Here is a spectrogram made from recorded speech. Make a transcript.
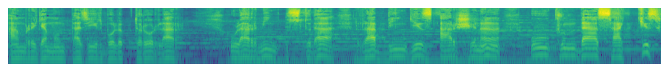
amriga muntazir bo'lib tururlar. Ularning ustida Rabbingiz arshini u kunda 8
